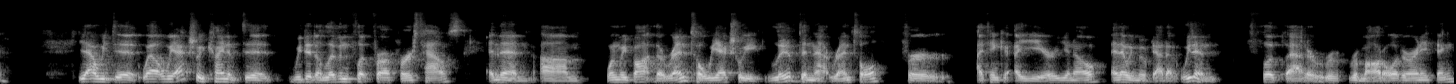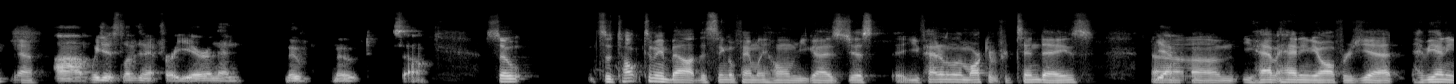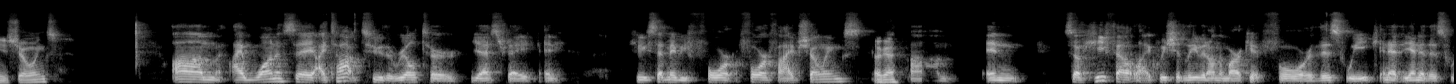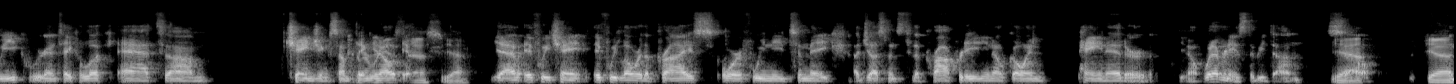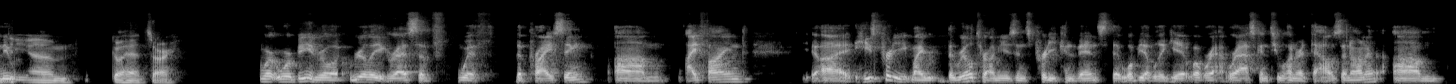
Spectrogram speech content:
Yeah, we did. Well, we actually kind of did. We did a live and flip for our first house, and then um, when we bought the rental, we actually lived in that rental for I think a year, you know, and then we moved out of. it. We didn't flip that or re- remodel it or anything. Yeah. Um, we just lived in it for a year and then moved moved. So So, so talk to me about the single family home. You guys just you've had it on the market for ten days. Yeah. Um, you haven't had any offers yet. Have you had any showings? Um, I want to say I talked to the realtor yesterday, and he said maybe four, four or five showings. Okay. Um, and so he felt like we should leave it on the market for this week, and at the end of this week, we're going to take a look at um, changing something. You know, if, Yes. Yeah. yeah, if we change, if we lower the price, or if we need to make adjustments to the property, you know, go and paint it, or you know, whatever needs to be done. Yeah. So, Yeah. I mean- the, um, go ahead. Sorry. we're we're being real, really aggressive with the pricing. Um, I find uh, he's pretty. My the realtor I'm using is pretty convinced that we'll be able to get what we're. We're asking two hundred thousand on it. Um,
